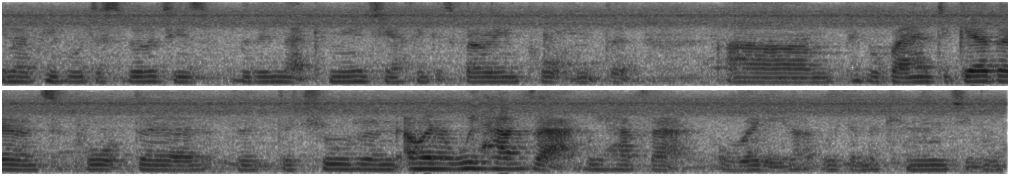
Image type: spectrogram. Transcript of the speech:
you know people with disabilities within that community. I think it's very important that um, people band together and support the, the, the, children. I mean, we have that. We have that already like, within the community. We,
